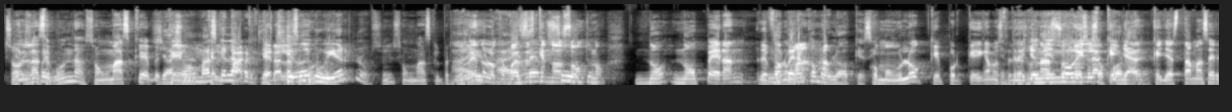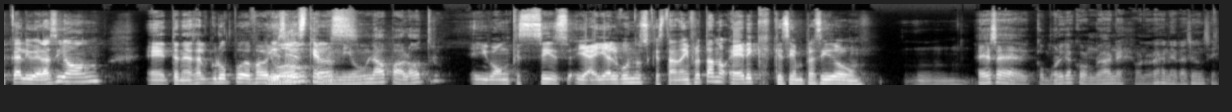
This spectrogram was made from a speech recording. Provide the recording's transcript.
Son la super- segunda, son más que. Ya que- son más que el la PAC, que era la partido de gobierno. Sí, son más que el partido de gobierno. Lo que pasa es que no son, no, no, no operan de No forma. operan como bloque, sí. Como bloque, porque digamos, Entre tenés una no Zoila que ya, que ya está más cerca de liberación, eh, tenés al grupo de fabricistas. que no, ni un lado para el otro. Ivonne, que sí, y hay algunos que están ahí flotando. Eric, que siempre ha sido mm, Ese comunica con una, con una generación, sí.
